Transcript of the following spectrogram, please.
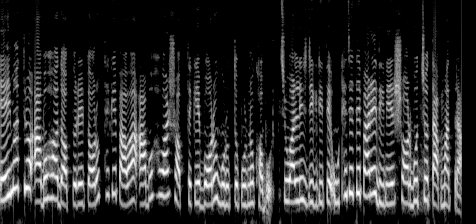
এইমাত্র আবহাওয়া দপ্তরের তরফ থেকে পাওয়া আবহাওয়ার সব থেকে বড় গুরুত্বপূর্ণ খবর। চুয়াল্লিশ ডিগ্রিতে উঠে যেতে পারে দিনের সর্বোচ্চ তাপমাত্রা।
